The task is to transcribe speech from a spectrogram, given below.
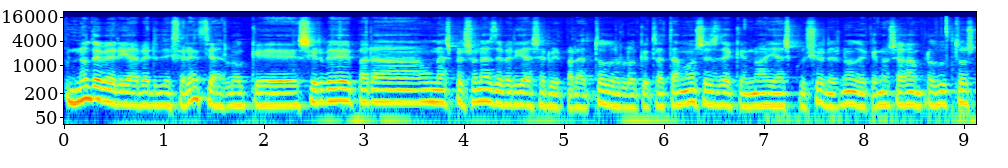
No debería haber diferencias. Lo que sirve para unas personas debería servir para todos. Lo que tratamos es de que no haya exclusiones, ¿no? de que no se hagan productos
